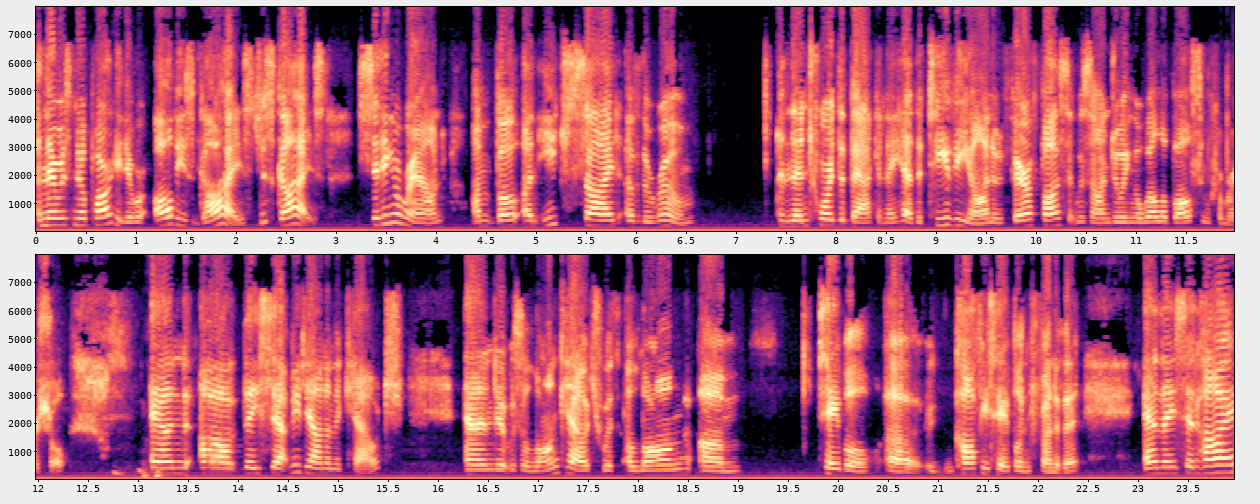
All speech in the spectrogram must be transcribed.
and there was no party. There were all these guys, just guys, sitting around on both on each side of the room and then toward the back and they had the TV on and Farrah Fawcett was on doing a Wella Balsam commercial and uh, they sat me down on the couch and it was a long couch with a long um, table uh, coffee table in front of it and they said hi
